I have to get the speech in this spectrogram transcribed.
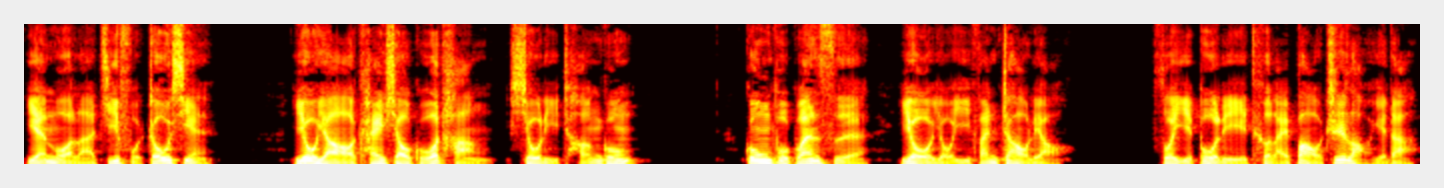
淹没了吉府州县，又要开销国帑，修理成功。”工部官司又有一番照料，所以部里特来报知老爷的。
